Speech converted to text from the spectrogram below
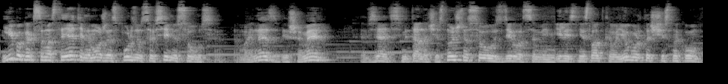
либо как самостоятельно можно использовать со всеми соусами. Майонез, бешамель, взять сметано-чесночный соус, сделать самим, или с несладкого йогурта с чесноком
